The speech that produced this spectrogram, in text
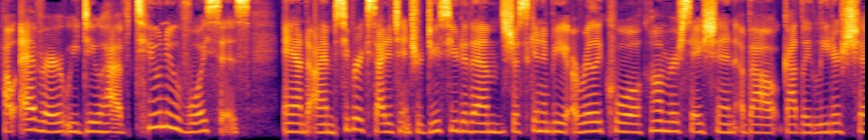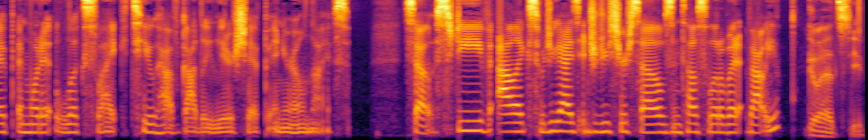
However, we do have two new voices, and I'm super excited to introduce you to them. It's just going to be a really cool conversation about godly leadership and what it looks like to have godly leadership in your own lives. So, Steve, Alex, would you guys introduce yourselves and tell us a little bit about you? Go ahead, Steve.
